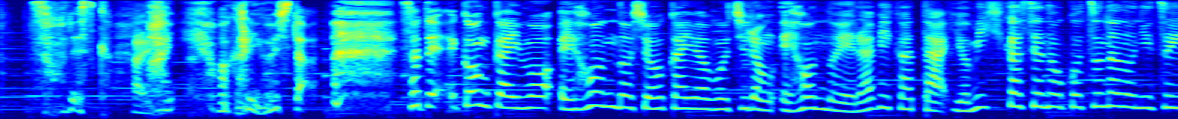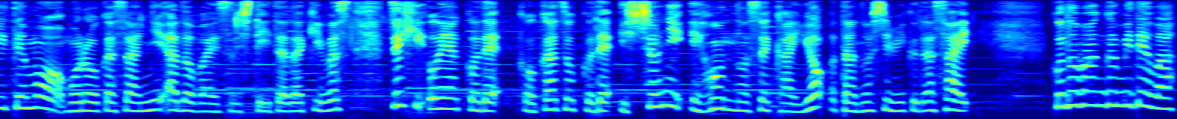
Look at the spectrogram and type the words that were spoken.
そうですか。はい、わ、はい、かりました。さて今回も絵本の紹介はもちろん絵本の選び方読み聞かせのコツなどについても諸岡さんにアドバイスしていただきますぜひ親子でご家族で一緒に絵本の世界をお楽しみくださいこの番組では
